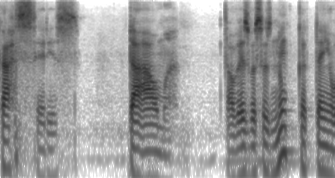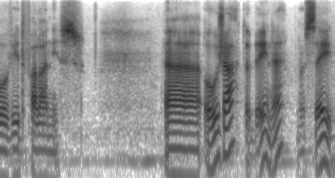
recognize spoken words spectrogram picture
cárceres da alma. Talvez vocês nunca tenham ouvido falar nisso. Ah, ou já também, né? Não sei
